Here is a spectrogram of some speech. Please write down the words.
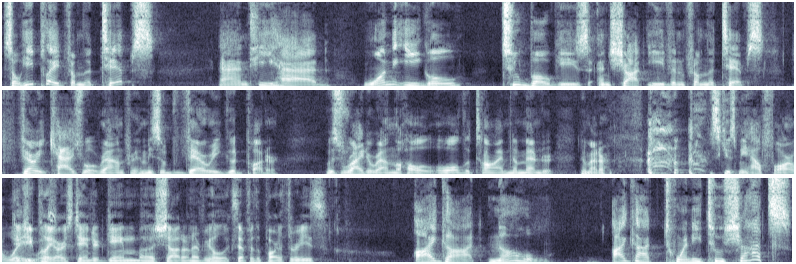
So he played from the tips, and he had one eagle, two bogeys, and shot even from the tips. Very casual round for him. He's a very good putter. Was right around the hole all the time, no matter no matter. Excuse me, how far away. Did you play our standard game, uh, shot on every hole except for the par threes? I got no. I got 22 shots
